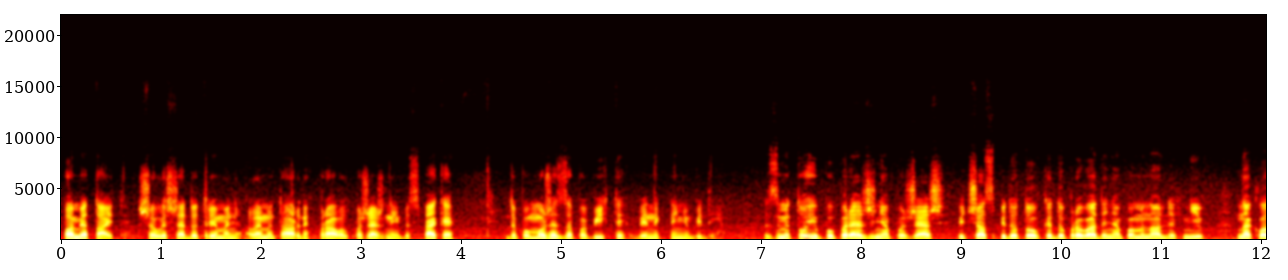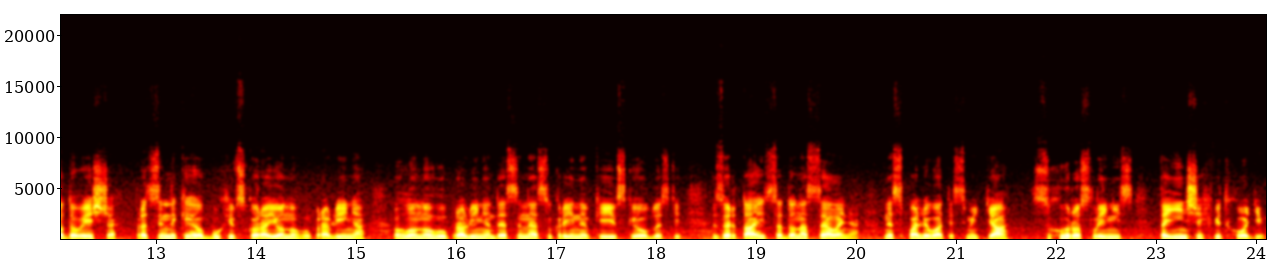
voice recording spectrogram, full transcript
Пам'ятайте, що лише дотримання елементарних правил пожежної безпеки допоможе запобігти виникненню біди. З метою попередження пожеж під час підготовки до проведення поминальних днів на кладовищах працівники Обухівського районного управління Головного управління ДСНС України в Київській області звертаються до населення не спалювати сміття, суху рослинність та інших відходів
